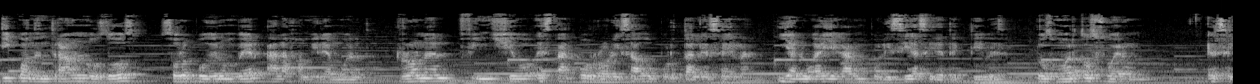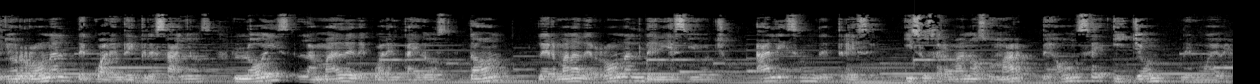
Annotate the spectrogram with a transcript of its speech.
Y cuando entraron los dos, solo pudieron ver a la familia muerta. Ronald fingió estar horrorizado por tal escena y al lugar llegaron policías y detectives. Los muertos fueron el señor Ronald de 43 años, Lois, la madre de 42, Dawn, la hermana de Ronald de 18, Allison de 13 y sus hermanos Mark de 11 y John de 9.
